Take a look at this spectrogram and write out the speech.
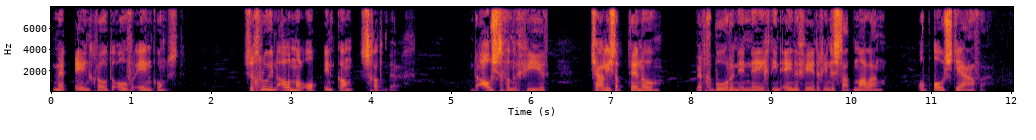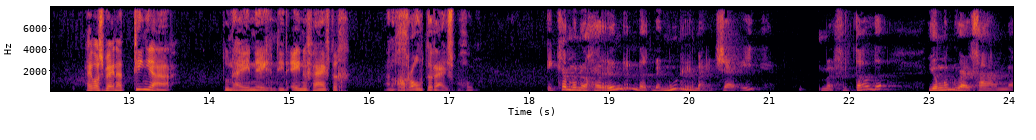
met één grote overeenkomst. Ze groeien allemaal op in kamp Schattenberg. De oudste van de vier, Charlie Sapteno, werd geboren in 1941 in de stad Malang, op Oost-Java. Hij was bijna tien jaar toen hij in 1951 aan een grote reis begon. Ik kan me nog herinneren dat mijn moeder mij zei, me vertelde, jongen, wij gaan uh,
